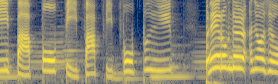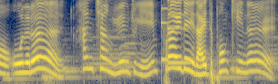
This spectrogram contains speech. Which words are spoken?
삐빠뽀 삐빠삐뽀삐. 네 여러분들 안녕하세요. 오늘은 한창 유행 중인 프라이데이 나이트 펑킨을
